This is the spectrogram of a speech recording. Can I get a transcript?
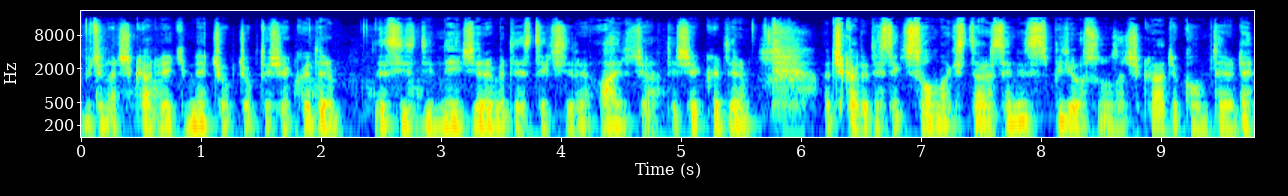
bütün Açık Radyo ekibine çok çok teşekkür ederim ve siz dinleyicilere ve destekçilere ayrıca teşekkür ederim. Açık Radyo destekçisi olmak isterseniz biliyorsunuz Açık Radyo.com.tr'de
